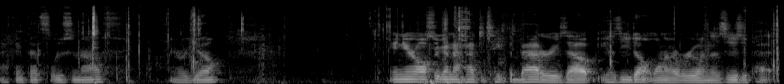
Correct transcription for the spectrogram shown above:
I think that's loose enough. There we go. And you're also going to have to take the batteries out because you don't want to ruin the Zhu Zhu Pet.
